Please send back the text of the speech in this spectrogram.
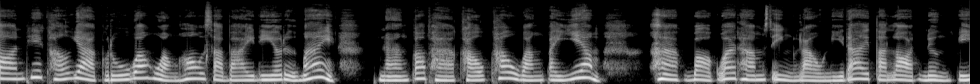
ตอนที่เขาอยากรู้ว่าห่วงห้องสบายดีหรือไม่ นางก็พาเขาเข้าวังไปเยี่ยม หากบอกว่าทำสิ่งเหล่านี้ได้ตลอดหนึ่งปี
